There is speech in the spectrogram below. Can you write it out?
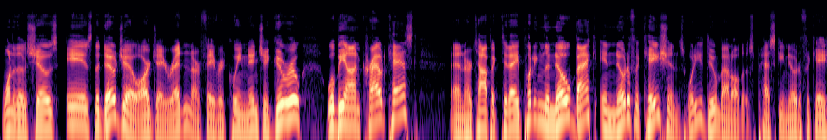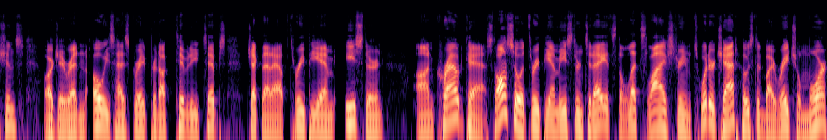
one of those shows is The Dojo. RJ Redden, our favorite Queen Ninja guru, will be on Crowdcast. And her topic today putting the no back in notifications. What do you do about all those pesky notifications? RJ Redden always has great productivity tips. Check that out, 3 p.m. Eastern on Crowdcast. Also at 3 p.m. Eastern today, it's the Let's Live Stream Twitter chat hosted by Rachel Moore,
